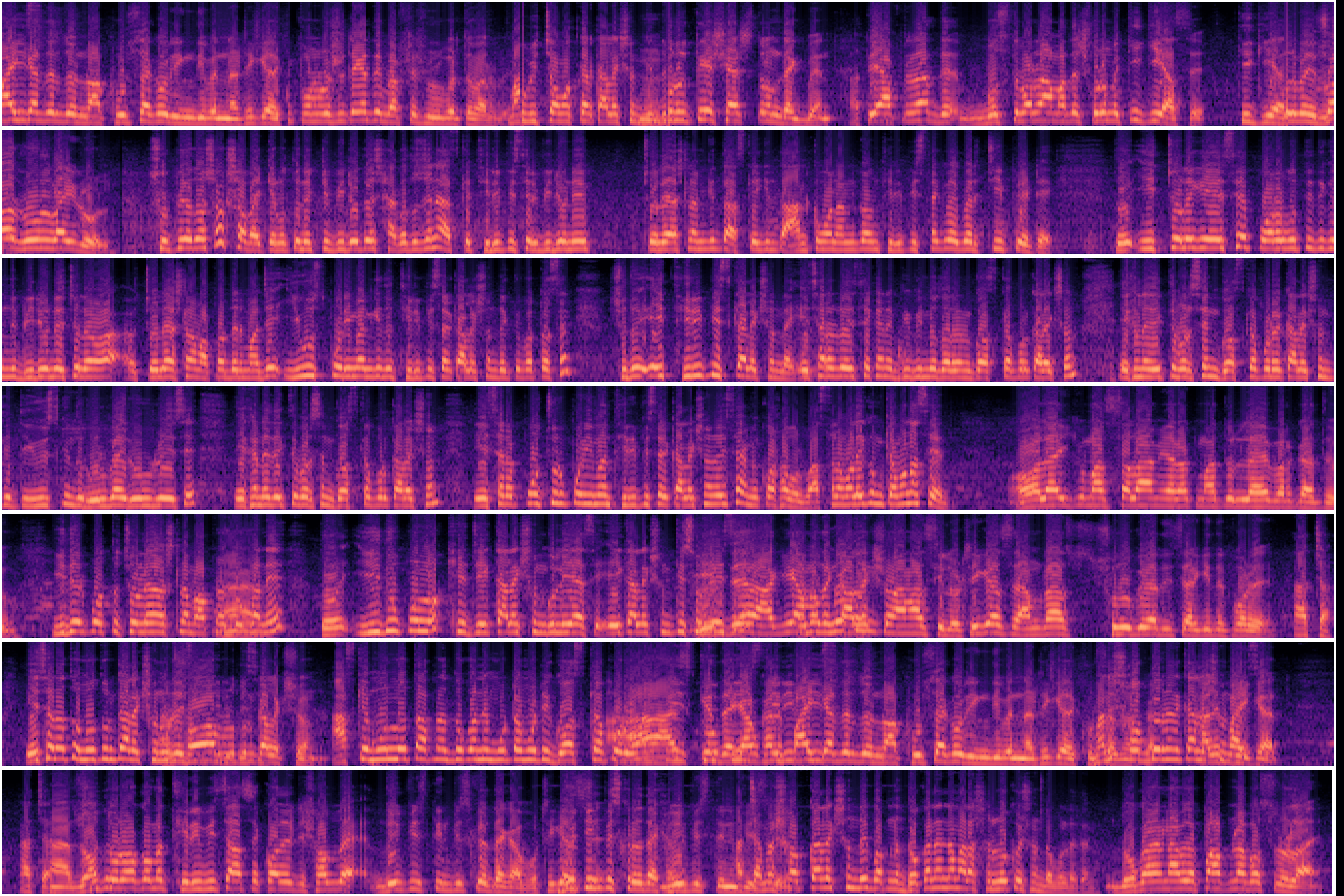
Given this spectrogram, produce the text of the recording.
পাইকারদের জন্য কেউ রিং দিবেন না ঠিক আছে? পনেরোশো টাকাতে ব্যবসা শুরু করতে পারবে। খুবই চমৎকার কালেকশন কিন্তু। শুরু থেকে শেষ তলম দেখবেন। তে আপনারা বুঝতে পারবেন আমাদের শোরুমে কি কি আছে। কি কি আছে? রোল রুল বাই রুল সুপ্রিয় দর্শক সবাইকে নতুন একটি ভিডিওতে স্বাগত জানাই। আজকে থ্রি পিসের ভিডিও নিয়ে চলে আসলাম কিন্তু আজকে কিন্তু আনকমন আনকমন থ্রি পিস থাকবে একবার চিপ রেটে তো ঈদ চলে গিয়েছে, পরবর্তীতে কিন্তু ভিডিও নিয়ে চলে চলে আসলাম আপনাদের মাঝে। ইউজ পরিমাণ কিন্তু থ্রি পিসের কালেকশন দেখতে পাচ্ছেন শুধু এই থ্রি পিস কালেকশন না, এছাড়া রয়েছে এখানে বিভিন্ন ধরনের গস কাপড় কালেকশন এখানে দেখতে পাচ্ছেন গস কাপড়ের কালেকশন কিন্তু ইউজ কিন্তু রুল বাই রুল রয়েছে। এখানে দেখতে পাচ্ছেন গস কাপড় কালেকশন এছাড়া প্রচুর পরিমাণ থ্রি পিসের কালেকশন রয়েছে, আমি কথা বলব। আসসালামু আলাইকুম, কেমন আছেন? ওয়ালাইকুম আসসালাম রাহমাতুল্লাহ বারাকাতু ঈদের পর তো চলে আসলাম আপনার হ্যাঁ। দোকানে। তো ঈদ উপলক্ষে যে কালেকশন গুলি আছে এই কালেকশন কিছু ঈদের আগে আমাদের কালেকশন আনা ছিল ঠিক আছে? আমরা শুরু করে দিচ্ছি আর কি ঈদের পরে। আচ্ছা এছাড়া তো নতুন কালেকশন রয়েছে সব নতুন কালেকশন। আজকে মূলত আপনার দোকানে মোটামুটি গস কাপড় আজকে দেখাও খালি পাইকারদের জন্য খুচরা কেউ রিং দিবেন না ঠিক আছে? মানে সব ধরনের কালেকশন পাইকার। আচ্ছা হ্যাঁ যত রকমের থ্রি পিস আছে কোয়ালিটি সব দুই পিস তিন পিস করে দেখাবো ঠিক আছে? দুই তিন পিস করে দেখাবো। দুই পিস তিন পিস আচ্ছা আমরা সব কালেকশন দেখব। আপনার দোকানের নাম আর আসলে লোকেশনটা বলে দেন। দোকানের নাম পাবনা বস্ত্রালয়।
